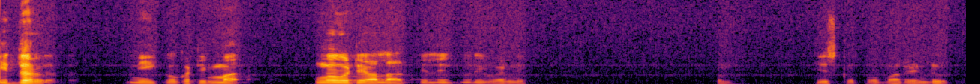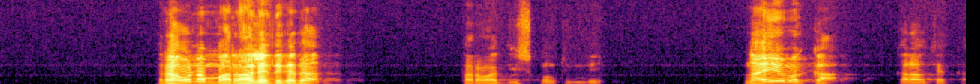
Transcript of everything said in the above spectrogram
ఇద్దరు. నీకు ఒకటి ఇమ్మ ఇంకొకటి వాళ్ళ తెలియదు కూడా ఇవ్వండి. తీసుకోపోమా రెండు. రవణమ్మ రాలేదు కదా? తర్వాత తీసుకుంటుంది. నయమక్క కలవతి అక్క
